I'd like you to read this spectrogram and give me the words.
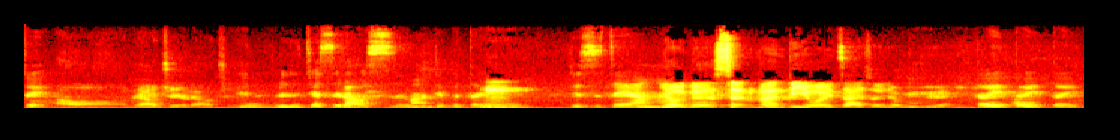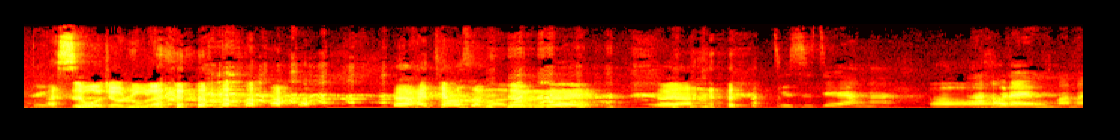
赘，哦，了解了解。嗯人家是老师嘛，对不对？，嗯，就是这样啊，有个身份地位在，所以就不愿意。对对对对啊，，是我就入了。对啊，还挑什么，对不对？对啊。就是这样啊。哦。那，后来我妈妈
